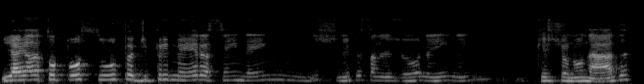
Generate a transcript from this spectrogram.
E aí ela topou super de primeira, assim, nem, ixi, nem pestanejou, nem, nem questionou nada.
